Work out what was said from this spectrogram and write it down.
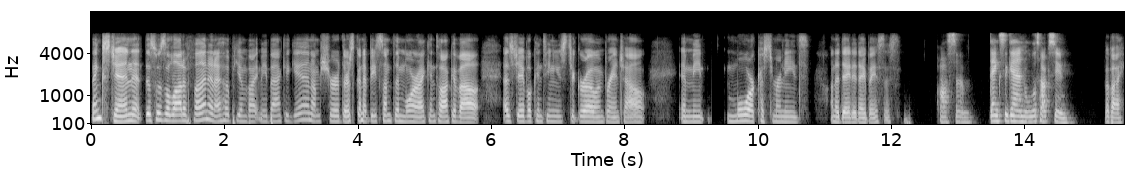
Thanks, Jen. This was a lot of fun, and I hope you invite me back again. I'm sure there's going to be something more I can talk about as Jabil continues to grow and branch out and meet more customer needs on a day to day basis. Awesome. Thanks again. We'll talk soon. Bye bye.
